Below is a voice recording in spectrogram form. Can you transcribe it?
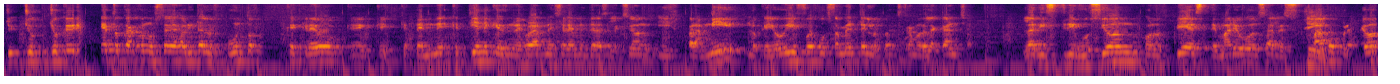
Yo, yo, quería tocar con ustedes ahorita los puntos que creo que, que, que, tiene que mejorar necesariamente la selección. Y para mí, lo que yo vi fue justamente en los dos extremos de la cancha la distribución con los pies de Mario González bajo presión,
